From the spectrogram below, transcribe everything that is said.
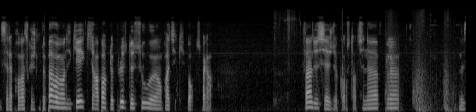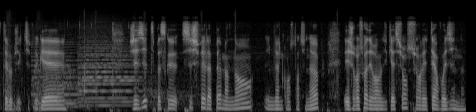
C'est la province que je ne peux pas revendiquer qui rapporte le plus de sous euh, en pratique. Bon, c'est pas grave. Fin du siège de Constantinople. C'était l'objectif de guerre. J'hésite parce que si je fais la paix maintenant, il me donne Constantinople et je reçois des revendications sur les terres voisines.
